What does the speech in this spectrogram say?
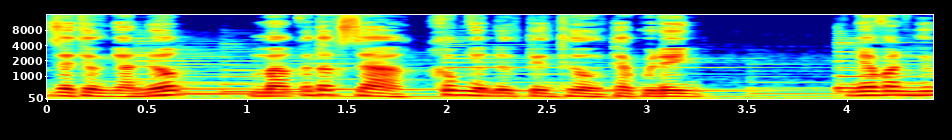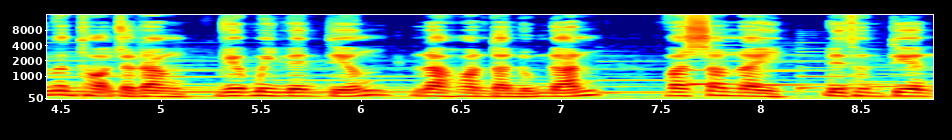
giải thưởng nhà nước mà các tác giả không nhận được tiền thưởng theo quy định. Nhà văn Nguyễn Văn Thọ cho rằng việc mình lên tiếng là hoàn toàn đúng đắn và sau này để thuận tiện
